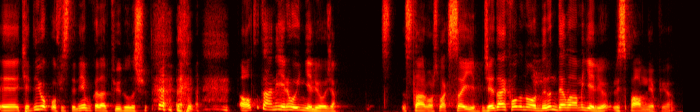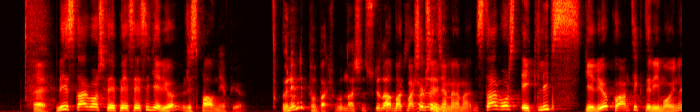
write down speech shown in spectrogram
e, kedi yok ofiste. Niye bu kadar tüy dolaşıyor? 6 tane yeni oyun geliyor hocam. Star Wars. Bak sayayım. Jedi Fallen Order'ın devamı geliyor. Respawn yapıyor. Evet. Bir Star Wars FPS'si geliyor. Respawn yapıyor. Önemli bir bak. Bunlar şimdi stüdyolar. Aa, Bak başka bir şey diyeceğim ben ama. Star Wars Eclipse geliyor. Quantic Dream oyunu.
